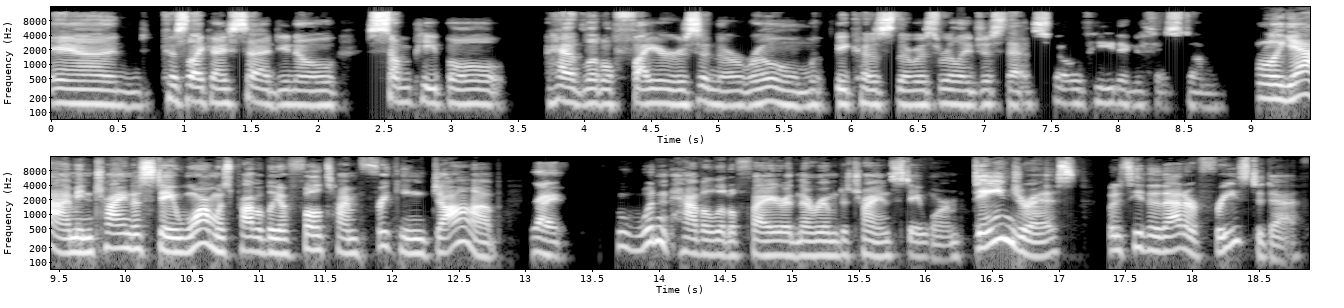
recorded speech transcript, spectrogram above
And because, like I said, you know, some people had little fires in their room because there was really just that stove heating system. Well, yeah, I mean, trying to stay warm was probably a full time freaking job. Right. Who wouldn't have a little fire in their room to try and stay warm? Dangerous, but it's either that or freeze to death.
